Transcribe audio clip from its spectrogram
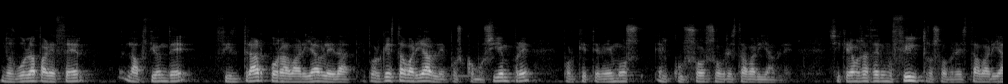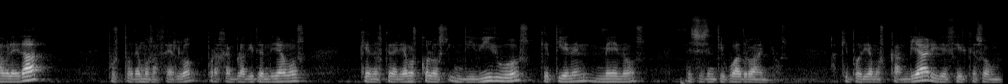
nos vuelve a aparecer la opción de filtrar por la variable edad. ¿Y por qué esta variable? Pues como siempre, porque tenemos el cursor sobre esta variable. Si queremos hacer un filtro sobre esta variable edad, pues podemos hacerlo. Por ejemplo, aquí tendríamos que nos quedaríamos con los individuos que tienen menos de 64 años. Aquí podríamos cambiar y decir que son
